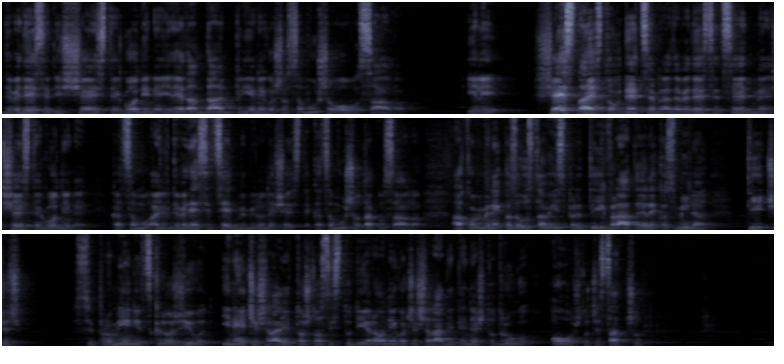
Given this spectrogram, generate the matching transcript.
96. godine, jedan dan prije nego što sam ušao u ovo salo, ili 16. decembra 97. 6. godine, kad sam, ali 97. je bilo, ne 6. kad sam ušao u takvu salu. Ako bi me neko zaustavio ispred tih vrata i rekao, Smiljan, ti ćeš se promijeniti skroz život i nećeš raditi to što si studirao, nego ćeš raditi nešto drugo. Ovo što će sad čut.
